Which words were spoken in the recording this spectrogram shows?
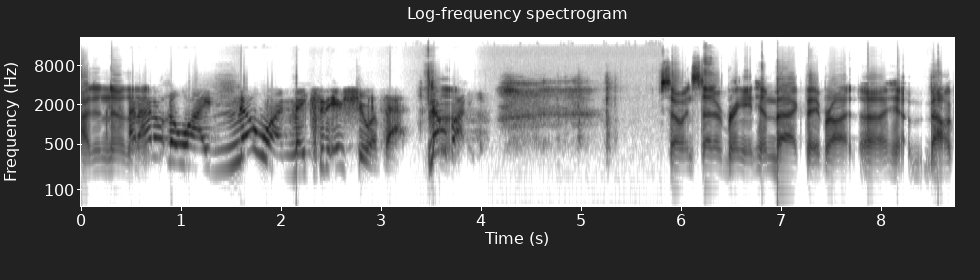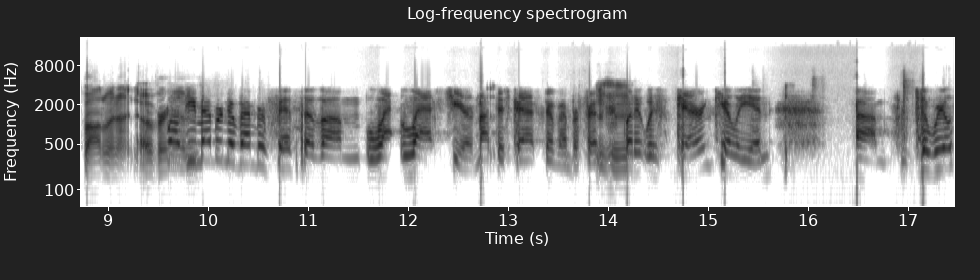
I didn't know that. And I don't know why no one makes an issue of that. Nobody. So instead of bringing him back, they brought uh, him- Alec Baldwin on over Well, do you remember November 5th of um, la- last year? Not this past November 5th, Mhm. but it was Taran Killam, um, the real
